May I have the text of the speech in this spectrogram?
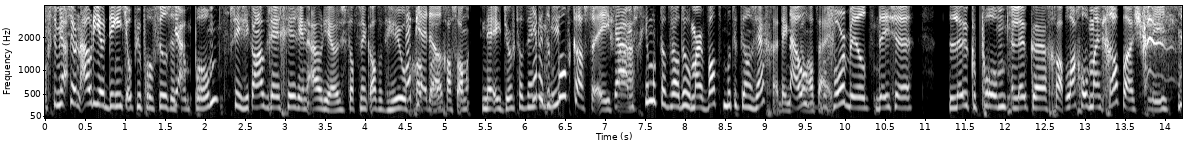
of tenminste zo'n audio dingetje op je profiel zetten, Ja. zo'n prompt. Precies, je kan ook reageren in audio. Dus dat vind ik altijd heel Heb jij grappig. dat? Als ander- Nee, ik durf dat denk Jij bent ik een niet. podcaster, Eva. Ja, misschien moet ik dat wel doen. Maar wat moet ik dan zeggen? Denk ik dan nou, altijd. bijvoorbeeld deze leuke prompt. Een leuke grap. Lach op mijn grappen, alsjeblieft.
